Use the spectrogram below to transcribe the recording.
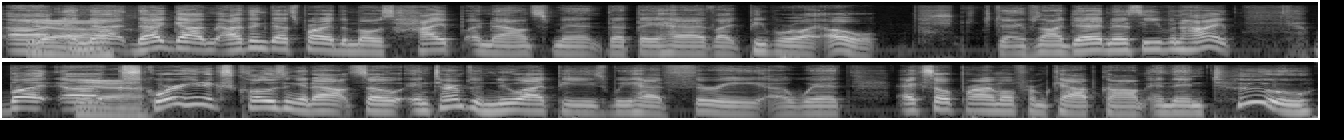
Uh, yeah. And that that got me. I think that's probably the most hype announcement that they had. Like people were like, "Oh, game's not dead," and it's even hype. But uh, yeah. Square Enix closing it out. So in terms of new IPs, we had three uh, with Exoprimal from Capcom, and then two.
